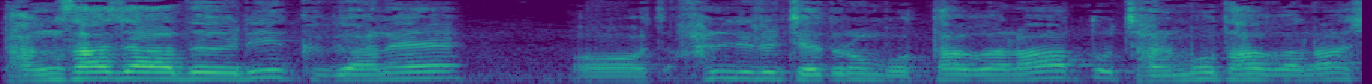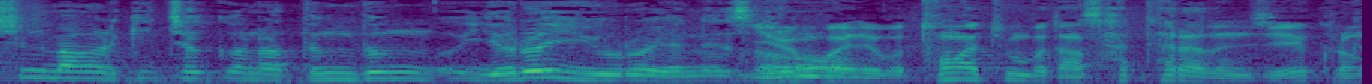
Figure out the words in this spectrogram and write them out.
당사자들이 그간에 어, 할 일을 제대로 못하거나 또 잘못하거나 실망을 끼쳤거나 등등 여러 이유로 인해서 이른바 이제 뭐 통합진보당 사태라든지 그런 것들을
